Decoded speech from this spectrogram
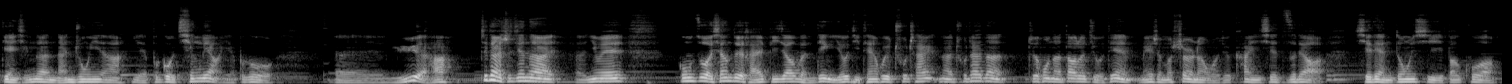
典型的男中音啊，也不够清亮，也不够呃愉悦哈。这段时间呢，呃，因为工作相对还比较稳定，有几天会出差。那出差的之后呢，到了酒店没什么事儿呢，我就看一些资料，写点东西，包括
